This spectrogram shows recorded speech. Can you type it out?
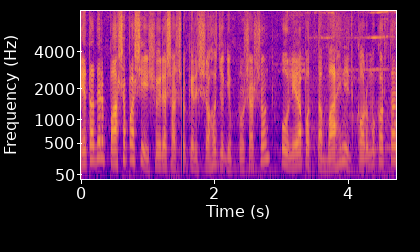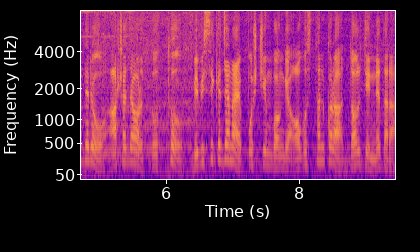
নেতাদের পাশাপাশি স্বৈরশাসকের সহযোগী প্রশাসন ও নিরাপত্তা বাহিনীর কর্মকর্তাদেরও আসা যাওয়ার তথ্য বিবিসিকে জানায় পশ্চিমবঙ্গে অবস্থান করা দলটির নেতারা।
